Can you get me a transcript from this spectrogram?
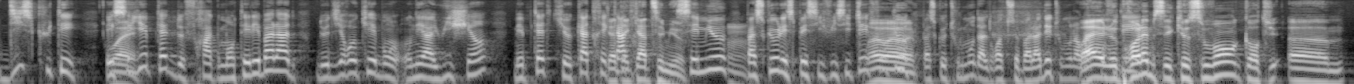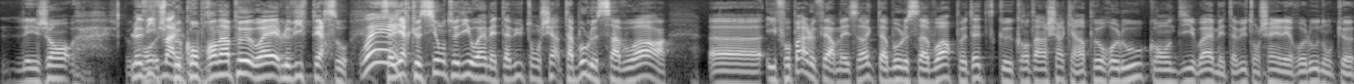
discutez. Ouais. Essayez peut-être de fragmenter les balades, de dire ok, bon, on est à 8 chiens, mais peut-être que 4 et 4 et 4, 4, c'est mieux. c'est mieux Mm. parce que les spécificités Ouais, font ouais, que. ouais. Parce que tout le monde a le droit de se balader, tout le monde a le droit de le problème, c'est que souvent, quand tu. euh, les gens. Le vif Je mal. peux comprendre un peu, ouais, le vif perso. Ouais. C'est-à-dire que si on te dit, ouais, mais t'as vu ton chien, t'as beau le savoir, euh, il faut pas le faire, mais c'est vrai que t'as beau le savoir, peut-être que quand t'as un chien qui est un peu relou, quand on te dit, ouais, mais t'as vu ton chien, il est relou, donc euh,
